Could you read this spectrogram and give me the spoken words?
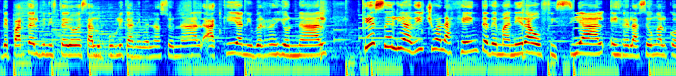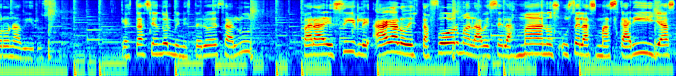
de parte del Ministerio de Salud Pública a nivel nacional, aquí a nivel regional. ¿Qué se le ha dicho a la gente de manera oficial en relación al coronavirus? ¿Qué está haciendo el Ministerio de Salud? Para decirle, hágalo de esta forma, lávese las manos, use las mascarillas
